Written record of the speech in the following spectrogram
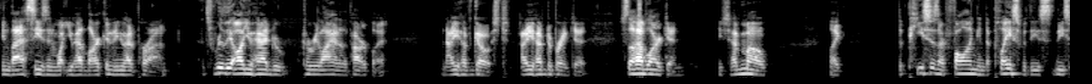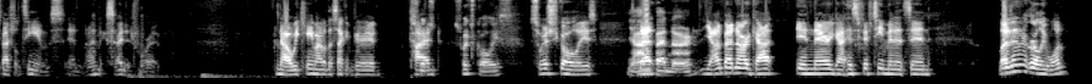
I mean, last season, what you had Larkin and you had Perron. That's really all you had to, to rely on in the power play. Now you have Ghost. Now you have DeBrincat. Still have Larkin. You have Mo. Like, the pieces are falling into place with these these special teams, and I'm excited for it. Now we came out of the second period tied, Switch, switch goalies. switched goalies. Jan That- Bednar. Jan Bednar got in there, he got his 15 minutes in, let in an early one.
